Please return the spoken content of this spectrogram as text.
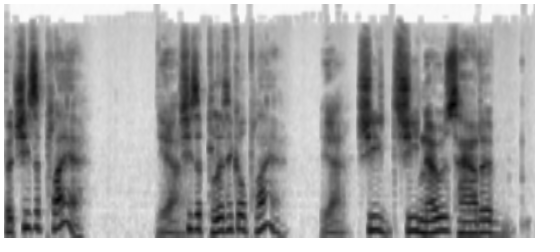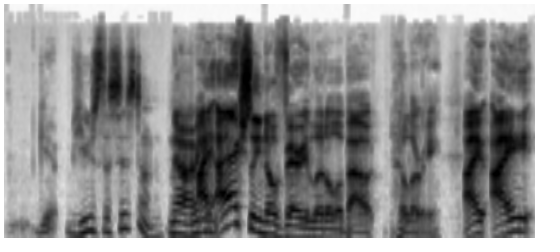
but she's a player. Yeah. She's a political player yeah. she she knows how to use the system. No, I mean, I, I actually know very little about Hillary. I, I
